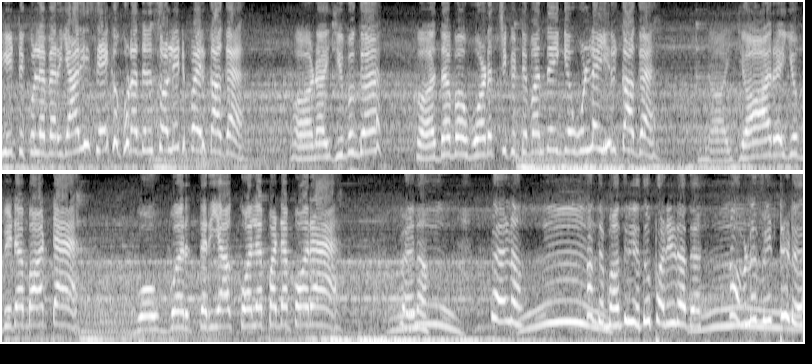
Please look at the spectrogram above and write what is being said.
வீட்டுக்குள்ள வேற யாரையும் சேர்க்க கூடாதுன்னு சொல்லிட்டு போயிருக்காங்க. ஆனா இவங்க கதவை உடைச்சுக்கிட்டு வந்து இங்க உள்ள இருக்காங்க. நான் யாரையும் விட மாட்டேன் ஒவ்வொருத்தரையா கொலை பண்ண போறேன் வேணாம் வேணாம் அந்த மாதிரி எதுவும் பண்ணிடாத. அவளை விட்டுடு.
